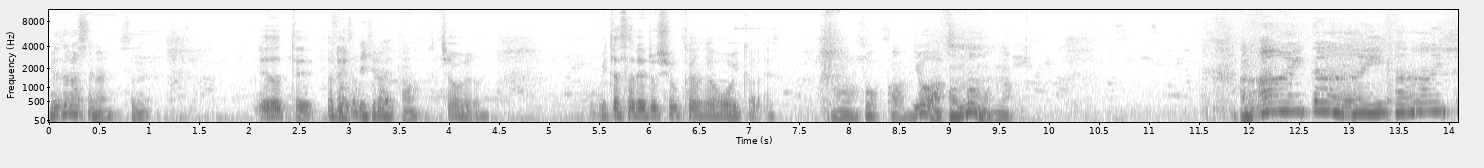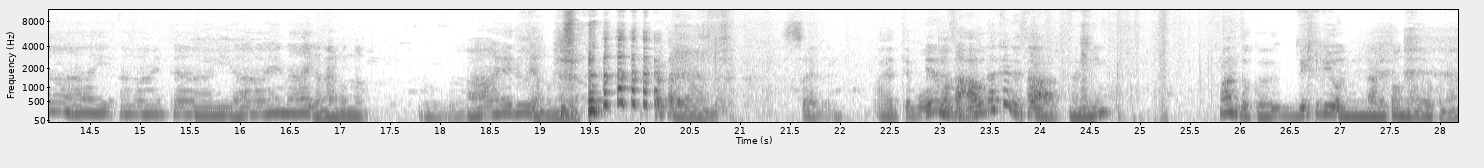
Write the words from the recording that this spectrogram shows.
珍しない？それ。いやだってあれ外で開いたん？ちゃうやん満たされる瞬間が多いからや。ああそっか。よう遊んのもんな。あの「会いたい会いたい会いたい会えない」がないもんな。うんうん。会えるやもんね。だからやまん。そうやね。あえてもうえでもさ会うだけでさ何？満足できるようになれとんのはよくない？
